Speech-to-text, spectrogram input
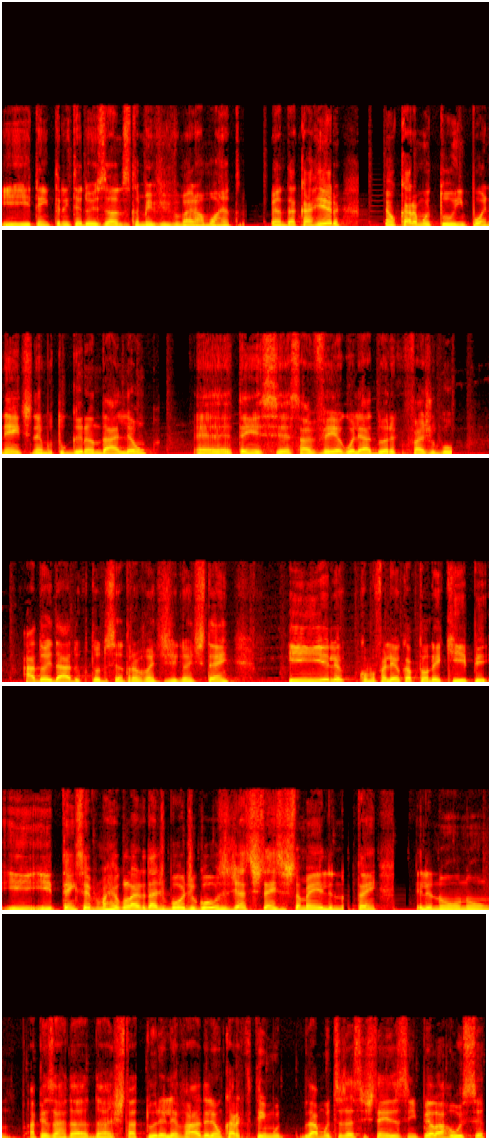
e, e tem 32 anos, também vive o melhor momento da carreira. É um cara muito imponente, né? Muito grandalhão. É, tem esse, essa veia goleadora que faz gol adoidado que todo centroavante gigante tem. E ele, como eu falei, é o capitão da equipe e, e tem sempre uma regularidade boa de gols e de assistências também. Ele não tem. Ele não. não apesar da, da estatura elevada, ele é um cara que tem dá muitas assistências. Assim, pela Rússia,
